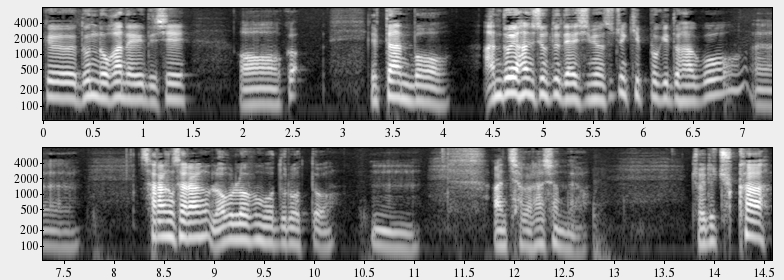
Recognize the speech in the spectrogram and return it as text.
그 눈 녹아내리듯이 어 그 일단 뭐 안도의 한숨도 내쉬면서 좀 기쁘기도 하고 에, 사랑 사랑 love love 모드로 또 음, 안착을 하셨네요. 저희도 축하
